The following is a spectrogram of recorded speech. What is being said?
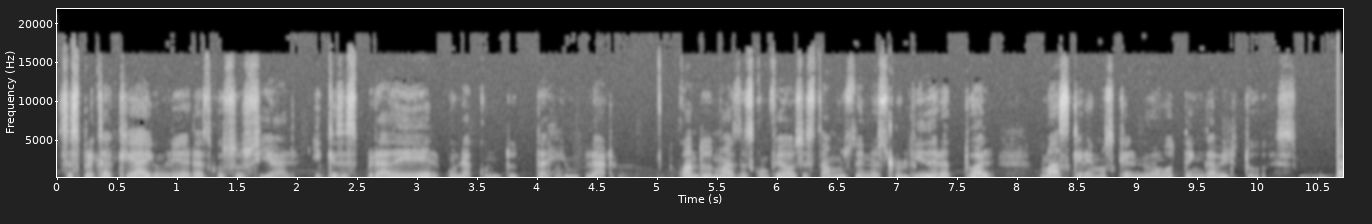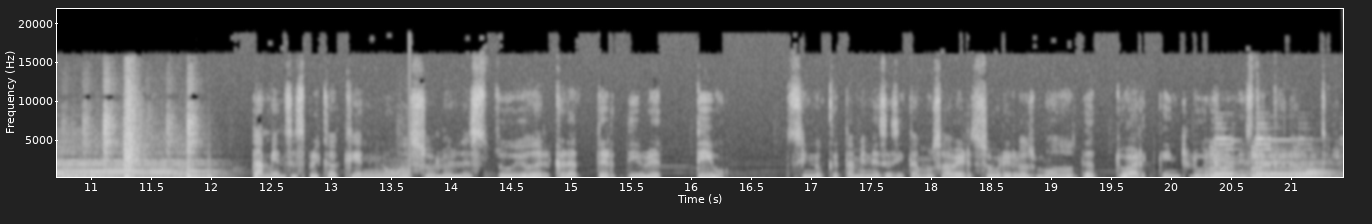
se explica que hay un liderazgo social y que se espera de él una conducta ejemplar. Cuando más desconfiados estamos de nuestro líder actual, más queremos que el nuevo tenga virtudes. También se explica que no es solo el estudio del carácter directivo, sino que también necesitamos saber sobre los modos de actuar que incluyen en este carácter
